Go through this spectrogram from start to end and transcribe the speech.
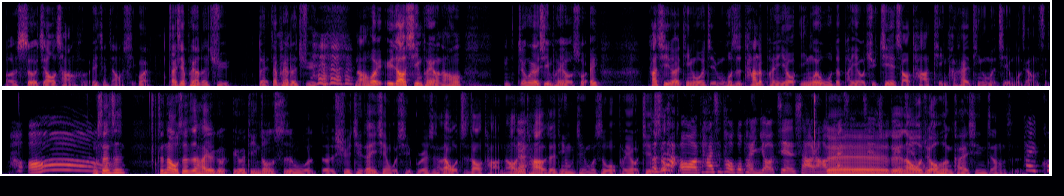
呃社交场合，诶，这样讲好奇怪，在一些朋友的局，对，在朋友的局，然后会遇到新朋友，然后嗯就会有新朋友说，诶，他其实有在听我的节目，或是他的朋友因为我的朋友去介绍他听，他开始听我们节目这样子。哦，我甚至真的，我甚至还有一个有个听众是我的学姐，但以前我其实不认识她，但我知道她。然后因为她有在听我们节目，是我朋友介绍哦，她是透过朋友介绍，然后开始接触对那我觉得哦很开心这样子。太酷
